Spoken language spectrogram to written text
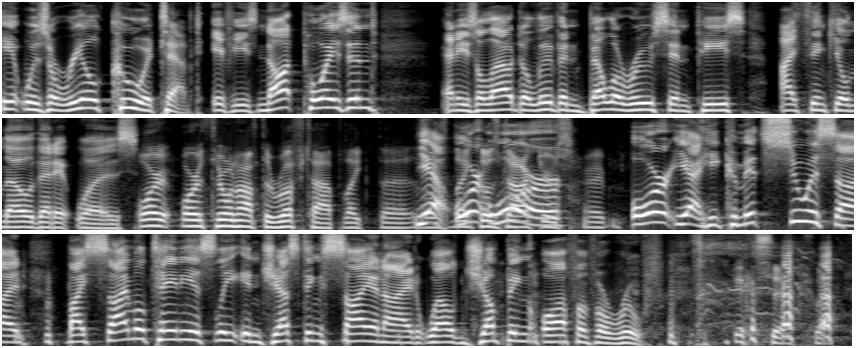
it was a real coup attempt. If he's not poisoned, and he's allowed to live in Belarus in peace, I think you'll know that it was or or thrown off the rooftop like the yeah those, like or those or, doctors, right? or yeah he commits suicide by simultaneously ingesting cyanide while jumping off of a roof. exactly.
